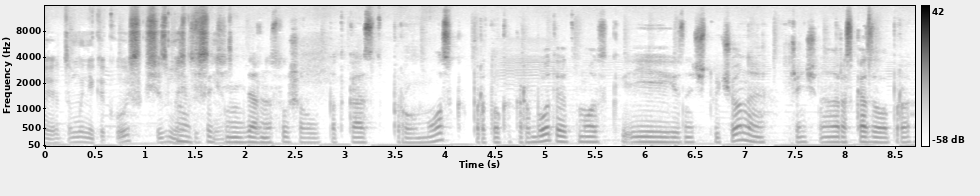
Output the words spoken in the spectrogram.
Поэтому никакого сексизма Я, здесь кстати, нет. недавно слушал подкаст про мозг, про то, как работает мозг. И, значит, ученая, женщина, она рассказывала про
